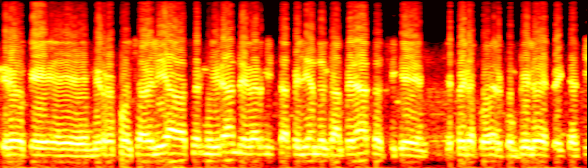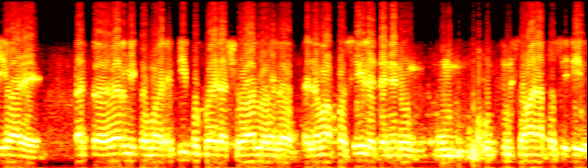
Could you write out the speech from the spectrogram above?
creo que mi responsabilidad va a ser muy grande. Bernie está peleando el campeonato, así que espero poder cumplir las expectativas de tanto de Bernie como del equipo, poder ayudarlo en lo, más posible, tener un, un, fin de semana positivo.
